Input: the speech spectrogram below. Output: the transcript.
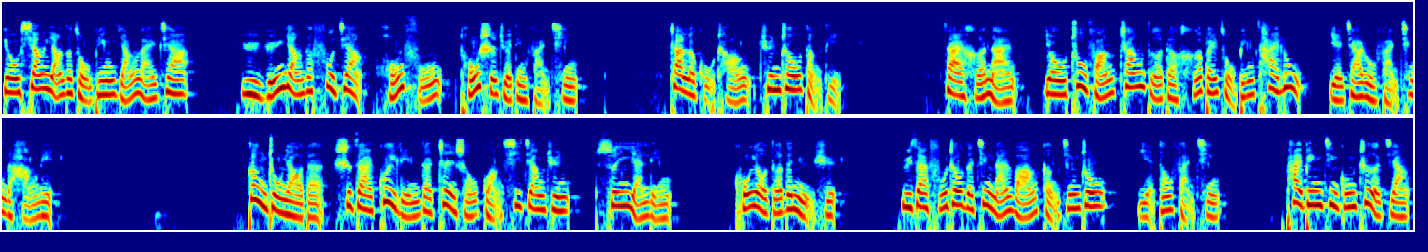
有襄阳的总兵杨来嘉与云阳的副将洪福同时决定反清，占了古城、均州等地。在河南，有驻防张德的河北总兵蔡禄也加入反清的行列。更重要的是，在桂林的镇守广西将军孙延龄，孔有德的女婿。与在福州的靖南王耿精忠也都反清，派兵进攻浙江，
